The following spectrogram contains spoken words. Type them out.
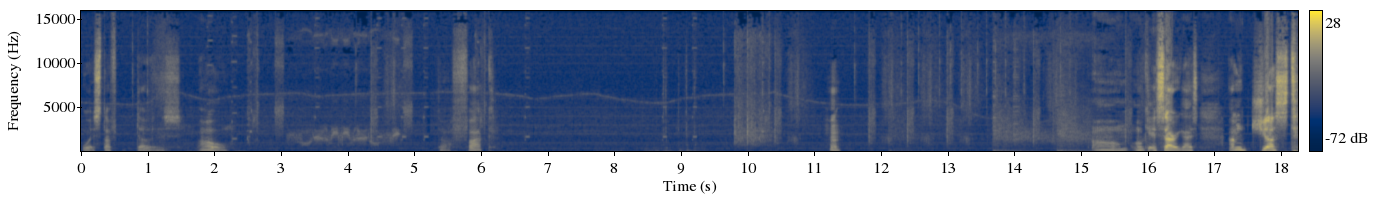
what stuff does. Oh. The fuck? Huh. Oh, okay. Sorry, guys. I'm just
